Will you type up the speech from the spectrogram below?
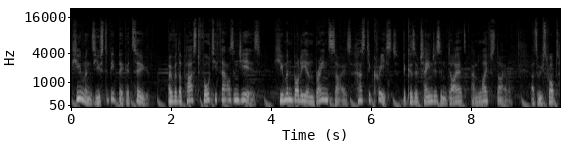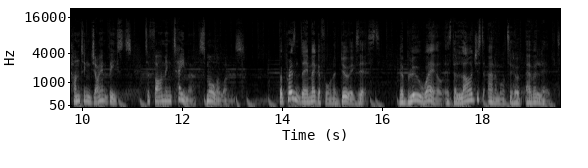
Humans used to be bigger too. Over the past 40,000 years, human body and brain size has decreased because of changes in diet and lifestyle, as we swapped hunting giant beasts to farming tamer, smaller ones. But present day megafauna do exist. The blue whale is the largest animal to have ever lived,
